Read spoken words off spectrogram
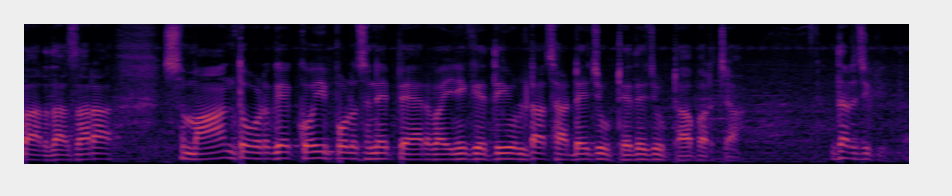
ਘਰ ਦਾ ਸਾਰਾ ਸਮਾਨ ਤੋੜ ਕੇ ਕੋਈ ਪੁਲਿਸ ਨੇ ਪੈਰਵਾਈ ਨਹੀਂ ਕੀਤੀ, ਉਲਟਾ ਸਾਡੇ ਝੂਠੇ ਤੇ ਝੂਠਾ ਪਰਚਾ ਦਰਜ ਕੀਤਾ।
